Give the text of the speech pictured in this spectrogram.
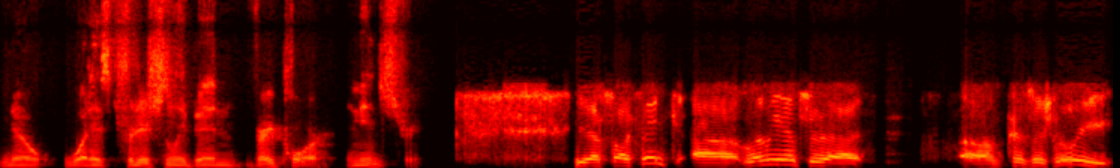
know what has traditionally been very poor in the industry? Yeah, so I think uh, let me answer that because um, there's really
